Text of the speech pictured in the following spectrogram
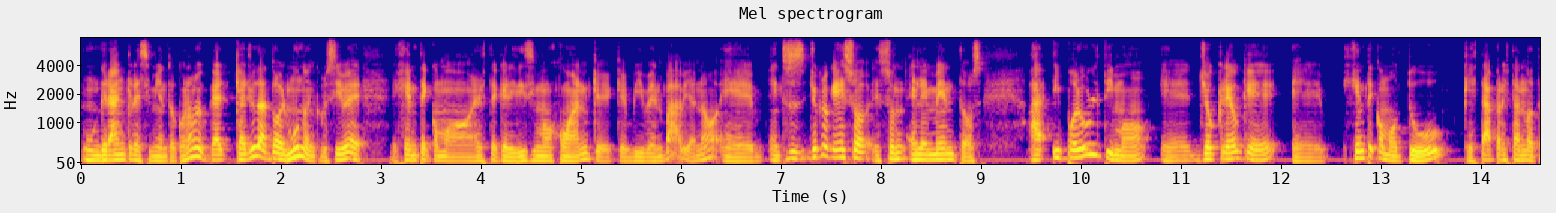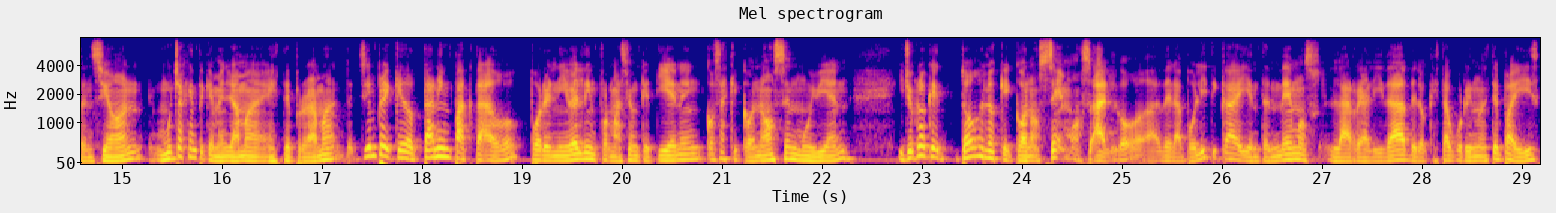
un gran crecimiento económico que, ayuda a todo el mundo, inclusive gente como este queridísimo Juan que, vive en Bavia, ¿no? entonces yo creo que eso son elementos. Ah, y por último, yo creo que gente como tú, que está prestando atención, mucha gente que me llama a este programa, siempre quedo tan impactado por el nivel de información que tienen, cosas que conocen muy bien. Y yo creo que todos los que conocemos algo ah, de la política y entendemos la realidad de lo que está ocurriendo en este país,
